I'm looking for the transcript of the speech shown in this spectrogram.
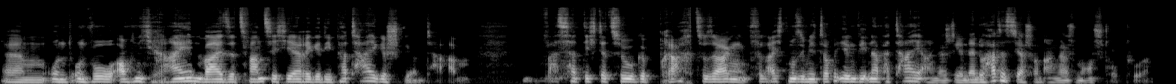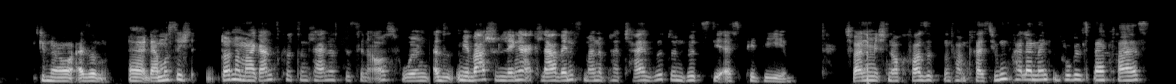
ähm, und, und wo auch nicht reihenweise 20-Jährige die Partei gestürmt haben was hat dich dazu gebracht zu sagen, vielleicht muss ich mich doch irgendwie in der Partei engagieren? Denn du hattest ja schon Engagementstruktur. Genau, also äh, da muss ich doch noch mal ganz kurz ein kleines bisschen ausholen. Also mir war schon länger klar, wenn es meine Partei wird, dann wird es die SPD. Ich war nämlich noch Vorsitzende vom Kreis Jugendparlament im Vogelsbergkreis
